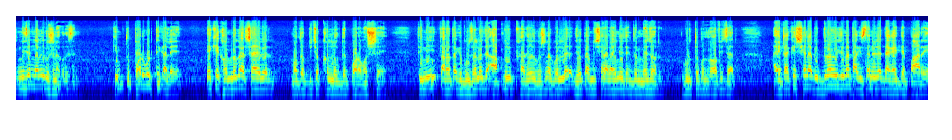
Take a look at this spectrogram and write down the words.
নিজের নামে ঘোষণা করেছেন। কিন্তু পরবর্তীকালে একে খন্দকার সাহেবের মতো বিচক্ষণ লোকদের পরামর্শে তিনি তারা তাকে বুঝালো যে আপনি স্বাধীনতা ঘোষণা করলে, যেহেতু আপনি সেনাবাহিনীর একজন মেজর, গুরুত্বপূর্ণ অফিসার, এটাকে সেনা বিদ্রোহ হিসেবে পাকিস্তানিরা দেখাইতে পারে।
